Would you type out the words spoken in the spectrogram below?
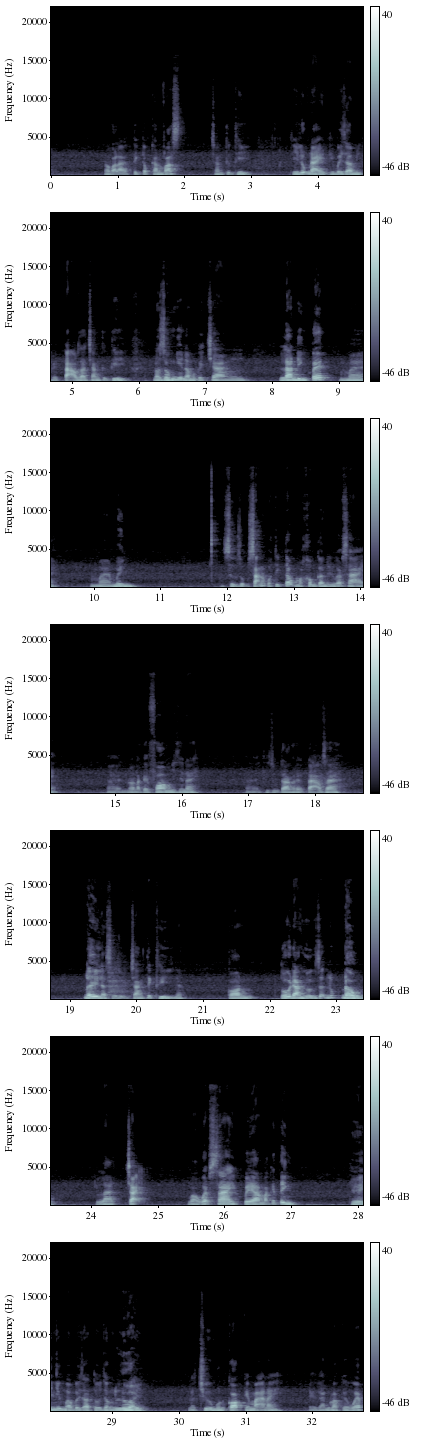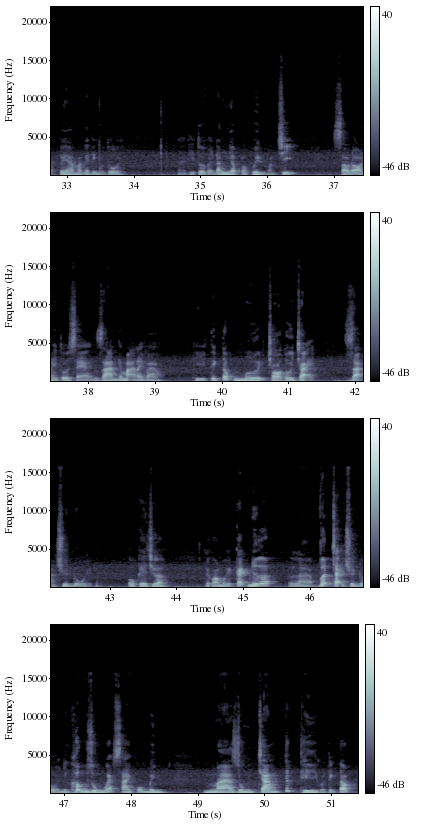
Nó gọi là tiktok canvas trang tức thì. Thì lúc này thì bây giờ mình phải tạo ra trang tức thì. Nó giống như là một cái trang landing page mà mà mình sử dụng sẵn của tiktok mà không cần đến website ấy. Đấy, nó là cái form như thế này. Đấy, thì chúng ta có thể tạo ra. Đây là sử dụng trang tích thì nhé còn tôi đang hướng dẫn lúc đầu là chạy vào website PA Marketing. Thế nhưng mà bây giờ tôi đang lười là chưa muốn copy cái mã này để gắn vào cái web PA Marketing của tôi. Đấy, thì tôi phải đăng nhập vào quyền quản trị. Sau đó thì tôi sẽ dán cái mã này vào. Thì TikTok mới cho tôi chạy dạng chuyển đổi. Ok chưa? Thế còn một cái cách nữa là vẫn chạy chuyển đổi nhưng không dùng website của mình mà dùng trang tức thì của TikTok.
